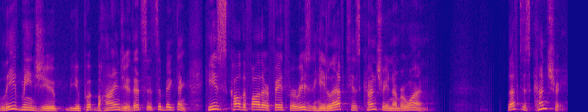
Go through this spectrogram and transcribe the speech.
Leave means you, you put behind you. That's it's a big thing. He's called the father of faith for a reason. He left his country, number one. Left his country.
